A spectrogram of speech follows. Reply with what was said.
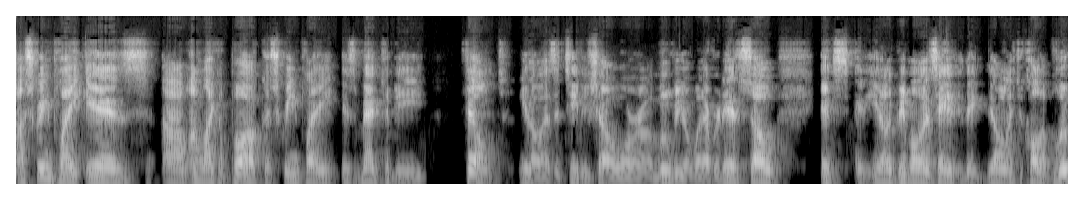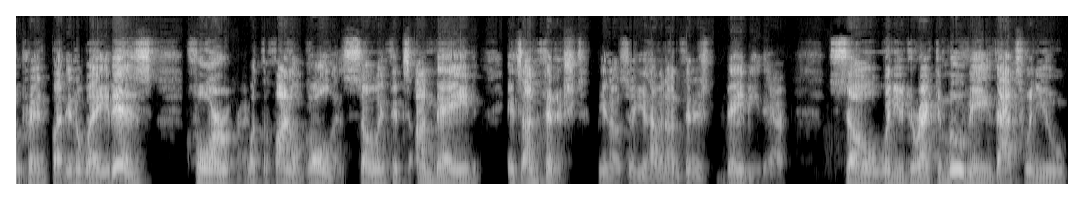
a screenplay is uh, unlike a book a screenplay is meant to be filmed you know as a tv show or a movie or whatever it is. So it's you know people always say they, they don't like to call it blueprint but in a way it is for Right. what the final goal is. So if it's unmade it's unfinished you know so you have an unfinished baby there. So when you direct a movie that's when you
